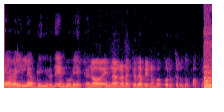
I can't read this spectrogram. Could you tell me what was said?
தேவையில்லை அப்படிங்கிறது என்னுடைய கருத்து. என்ன நடக்குது அப்படின்னு நம்ம பொறுத்திருந்து பார்க்கலாம்.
